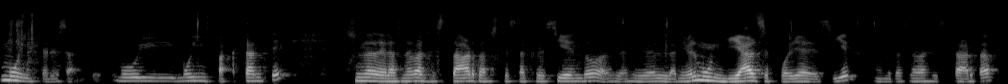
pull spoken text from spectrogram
muy interesante, muy, muy impactante. Es una de las nuevas startups que está creciendo a nivel, a nivel mundial, se podría decir, una de las nuevas startups.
